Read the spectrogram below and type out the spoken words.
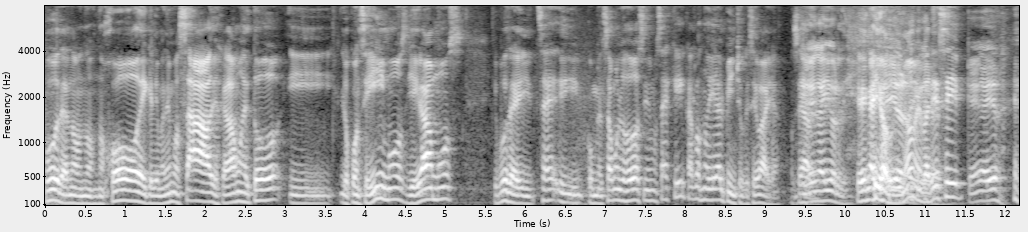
Puta, nos, nos, nos jode, que le mandemos audios, que hagamos de todo, y lo conseguimos, llegamos, y puta, y, comenzamos los dos y decimos, ¿sabes qué? Carlos no llega al pincho, que se vaya. O sea, que venga Jordi. Que venga Jordi, ¿no? Me parece, Que venga yo.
